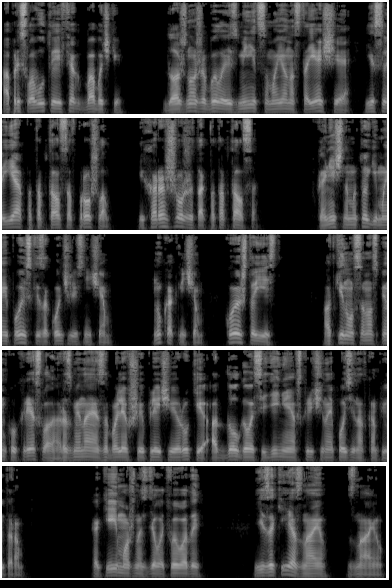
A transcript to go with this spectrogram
А пресловутый эффект бабочки? Должно же было измениться мое настоящее, если я потоптался в прошлом. И хорошо же так потоптался. В конечном итоге мои поиски закончились ничем. Ну как ничем? Кое-что есть. Откинулся на спинку кресла, разминая заболевшие плечи и руки от долгого сидения в скрюченной позе над компьютером. Какие можно сделать выводы? Языки я знаю, знаю.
